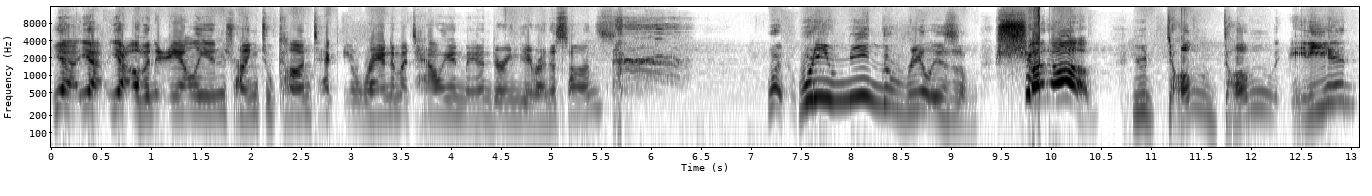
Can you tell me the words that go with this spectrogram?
Yeah, yeah, yeah, of an alien trying to contact a random Italian man during the Renaissance. what what do you mean the realism? Shut up! You dumb, dumb idiot!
